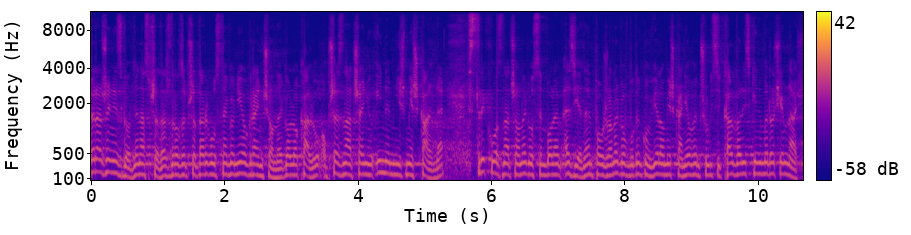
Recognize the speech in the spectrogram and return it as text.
Wyrażenie zgody na sprzedaż w drodze przetargu ustnego nieograniczonego lokalu o przeznaczeniu innym niż mieszkalne, strychu oznaczonego symbolem S1, położonego w budynku wielomieszkaniowym przy ulicy Kalwaryjskiej nr 18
